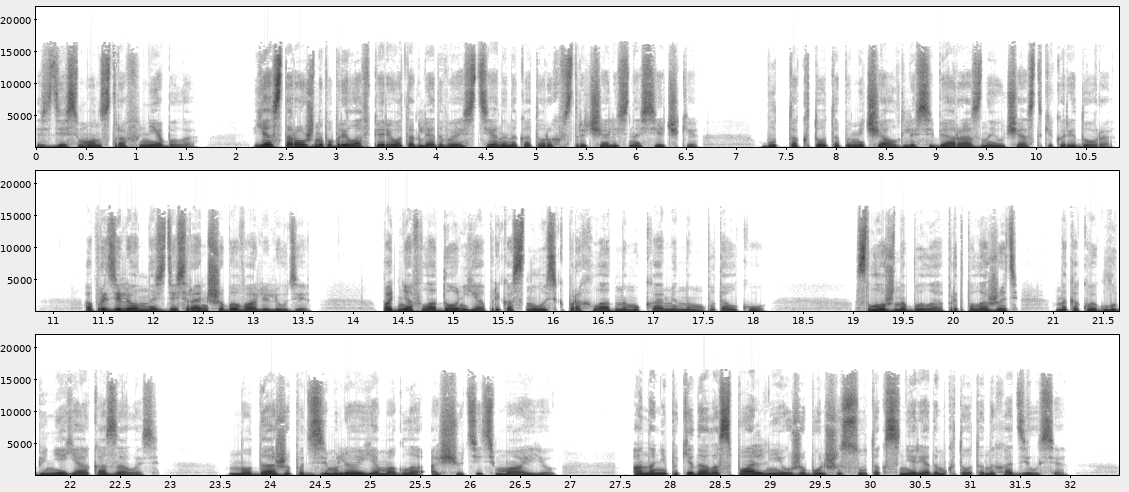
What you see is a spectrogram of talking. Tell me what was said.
здесь монстров не было. Я осторожно побрела вперед, оглядывая стены, на которых встречались насечки, будто кто-то помечал для себя разные участки коридора. Определенно здесь раньше бывали люди. Подняв ладонь, я прикоснулась к прохладному каменному потолку. Сложно было предположить, на какой глубине я оказалась но даже под землей я могла ощутить Майю. Она не покидала спальни, и уже больше суток с ней рядом кто-то находился.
